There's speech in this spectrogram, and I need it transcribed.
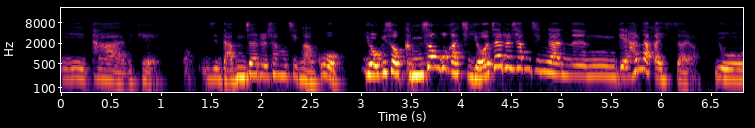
이 다 이렇게 이제 남자를 상징하고 여기서 금성과 같이 여자를 상징하는 게 하나가 있어요. 요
